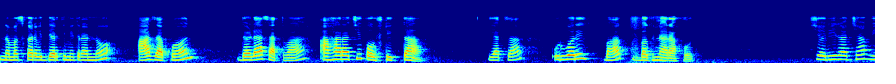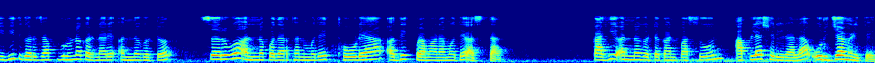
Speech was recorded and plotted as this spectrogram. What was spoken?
नमस्कार विद्यार्थी मित्रांनो आज आपण धडा सातवा आहाराची पौष्टिकता याचा उर्वरित भाग बघणार आहोत. शरीराच्या विविध गरजा पूर्ण करणारे अन्न घटक सर्व अन्नपदार्थांमध्ये थोड्या अधिक प्रमाणामध्ये असतात. काही अन्न घटकांपासून आपल्या शरीराला ऊर्जा मिळते.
